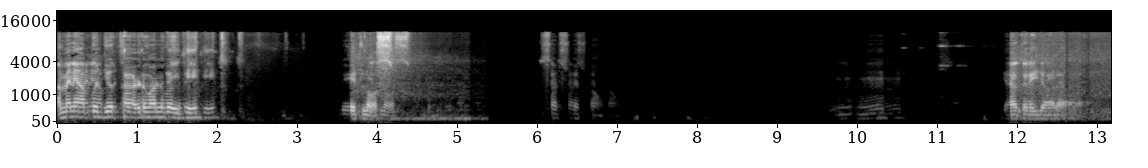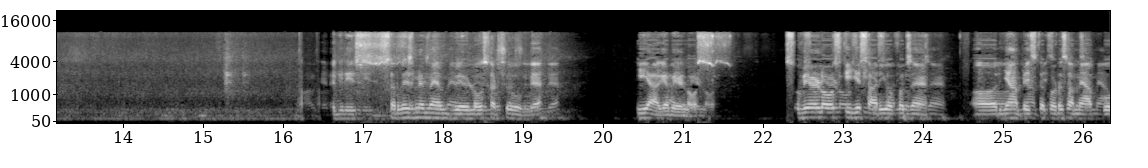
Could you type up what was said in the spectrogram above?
अब मैंने आपको जो थर्ड वन गई थी वेट लॉस क्या करी जा रहा है? कैटेगरी सर्विस में मैं वेट लॉस सर्च हो गया। ये आ गया weight loss so weight loss की ये सारी ऑफर्स हैं। और यहाँ पे इसका थोड़ा सा मैं आपको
